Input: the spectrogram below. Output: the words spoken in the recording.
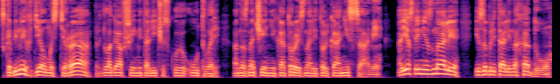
с кабинных дел мастера, предлагавшие металлическую утварь, о назначении которой знали только они сами, а если не знали, изобретали на ходу,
